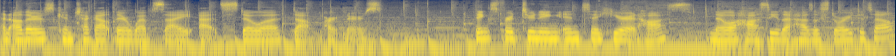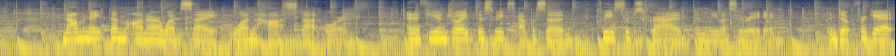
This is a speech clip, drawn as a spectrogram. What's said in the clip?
And others can check out their website at stoa.partners. Thanks for tuning in to Here at Haas. Noah a Haasie that has a story to tell? Nominate them on our website, onehaas.org. And if you enjoyed this week's episode, please subscribe and leave us a rating. And don't forget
